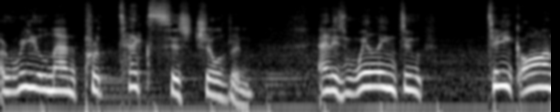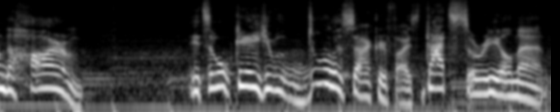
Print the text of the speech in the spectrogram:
a real man protects his children, and is willing to take on the harm. It's okay, he will do the sacrifice. That's a real man.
